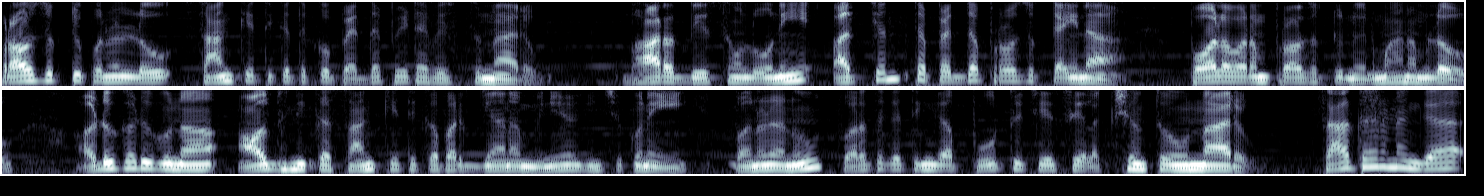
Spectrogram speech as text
ప్రాజెక్టు పనుల్లో సాంకేతికతకు పెద్దపీట వేస్తున్నారు. భారతదేశంలోనే అత్యంత పెద్ద ప్రాజెక్ట్ అయిన పోలవరం ప్రాజెక్టు నిర్మాణంలో అడుగడుగునా ఆధునిక సాంకేతిక పరిజ్ఞానం వినియోగించుకుని పనులను త్వరితగతిగా పూర్తి చేసే లక్ష్యంతో ఉన్నారు. సాధారణంగా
